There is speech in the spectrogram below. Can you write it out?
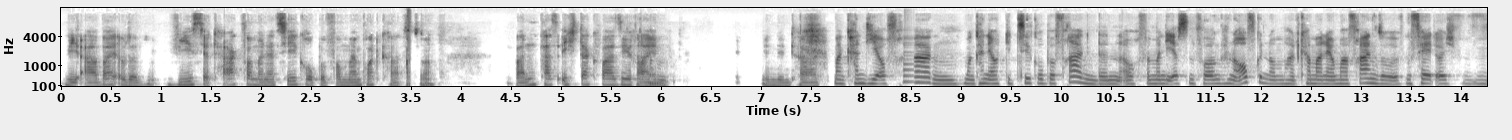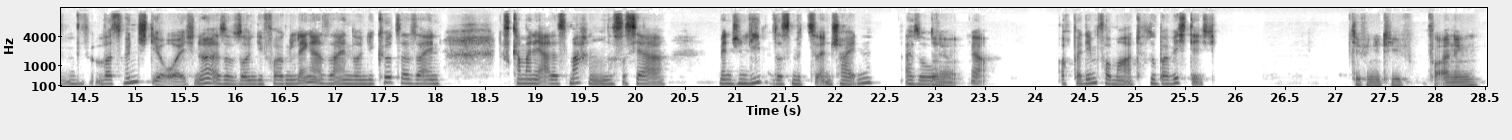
wie arbeit oder wie ist der Tag von meiner Zielgruppe, von meinem Podcast? So? Wann passe ich da quasi rein? In den Tag. Man kann die auch fragen. Man kann ja auch die Zielgruppe fragen, denn auch wenn man die ersten Folgen schon aufgenommen hat, kann man ja auch mal fragen, so gefällt euch, was wünscht ihr euch? Ne? Also sollen die Folgen länger sein, sollen die kürzer sein? Das kann man ja alles machen. Das ist ja, Menschen lieben das mitzuentscheiden. Also ja, ja auch bei dem Format super wichtig. Definitiv. Vor allen Dingen,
